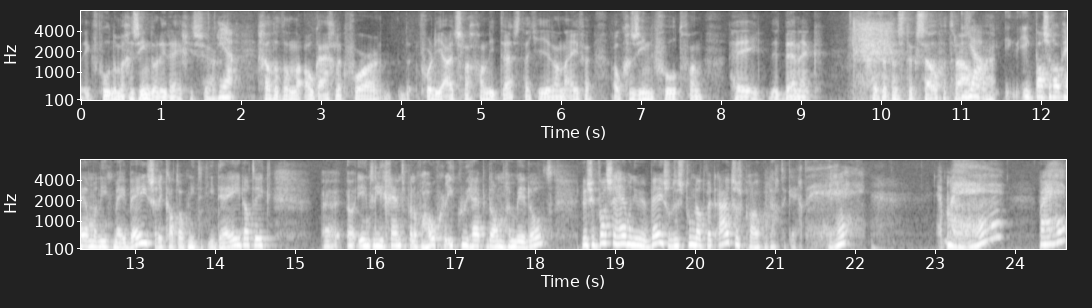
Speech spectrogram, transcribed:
ik voelde me gezien door die regisseur. Ja. Geldt dat dan ook eigenlijk voor, voor die uitslag van die test? Dat je je dan even ook gezien voelt van... hé, hey, dit ben ik. Geeft dat een stuk zelfvertrouwen? Ja, ik, ik, was er ook helemaal niet mee bezig. Ik had ook niet het idee dat ik uh, intelligenter ben of hoger IQ heb dan gemiddeld. Dus ik was er helemaal niet mee bezig. Dus toen dat werd uitgesproken, dacht ik echt... hè? Maar hè? Waar,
